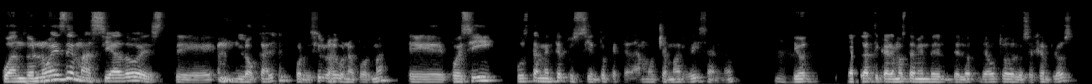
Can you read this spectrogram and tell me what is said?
cuando no es demasiado este, local, por decirlo de alguna forma, eh, pues sí, justamente pues siento que te da mucha más risa, ¿no? Yo, ya platicaremos también de, de, lo- de otro de los ejemplos,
